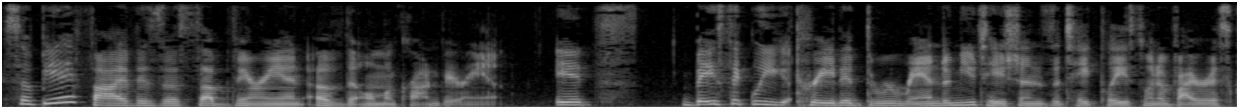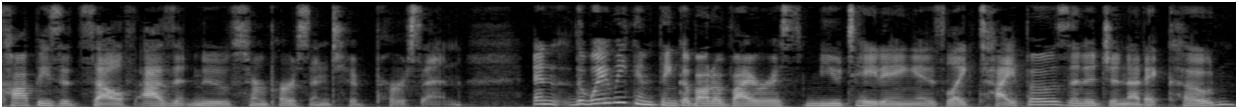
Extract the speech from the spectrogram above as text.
So, BA5 is a subvariant of the Omicron variant. It's basically created through random mutations that take place when a virus copies itself as it moves from person to person. And the way we can think about a virus mutating is like typos in a genetic code.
